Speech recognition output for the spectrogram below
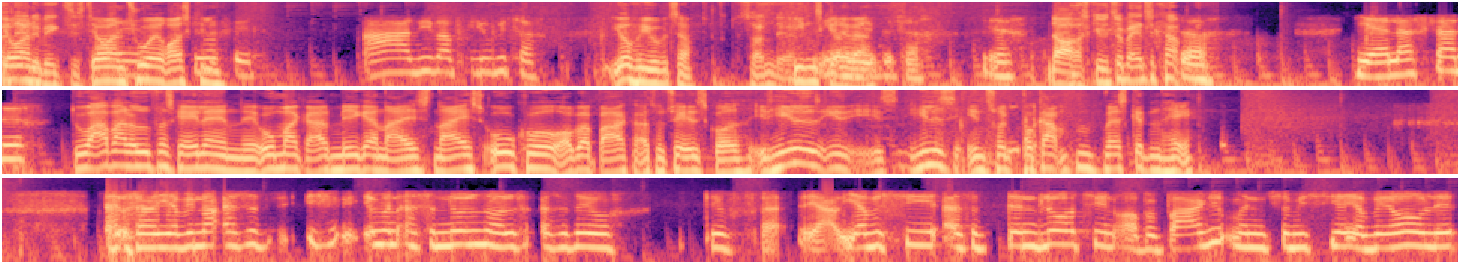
Det var det vigtigste. Det var en tur i Det Roskilde. var fedt. Ah, vi var på Jupiter. Var på Jupiter. Sådan der. Fint skal Ja, det være. Jupiter. Ja. Nå, skal vi tilbage til kampen? Så. Ja, lad os gøre det. Du arbejder ud fra skalaen, øh, oh my god, mega nice, nice, ok, op ad bakke og totalt skød. Et helheds, et, et helhedsindtryk på kampen, hvad skal den have? Altså, jeg vil nok, altså, jamen, altså 0-0, altså det er jo, det er jo ja, jeg vil sige, altså den lå til en op ad bakke, men som I siger, jeg væver jo lidt,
